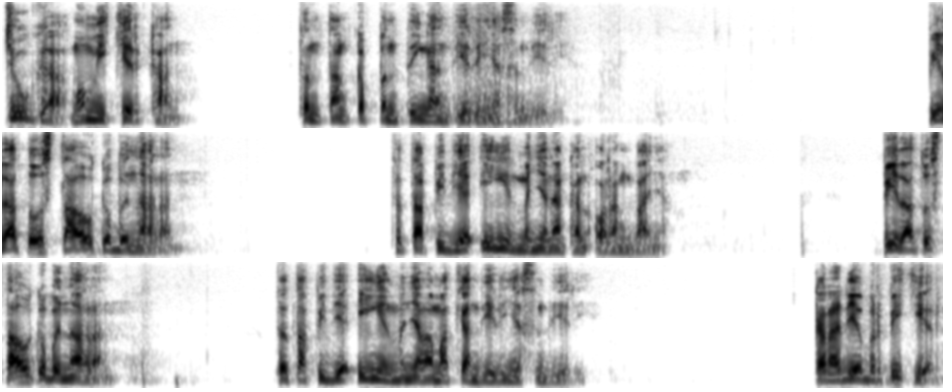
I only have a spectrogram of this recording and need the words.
juga memikirkan tentang kepentingan dirinya sendiri. Pilatus tahu kebenaran, tetapi dia ingin menyenangkan orang banyak. Pilatus tahu kebenaran, tetapi dia ingin menyelamatkan dirinya sendiri. Karena dia berpikir,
